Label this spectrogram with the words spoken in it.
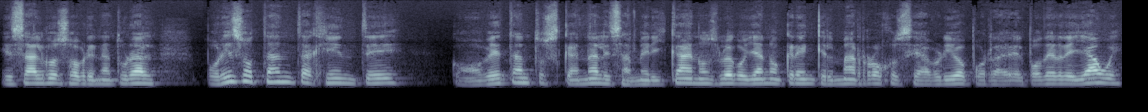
Es algo sobrenatural. Por eso tanta gente, como ve tantos canales americanos, luego ya no creen que el Mar Rojo se abrió por el poder de Yahweh,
